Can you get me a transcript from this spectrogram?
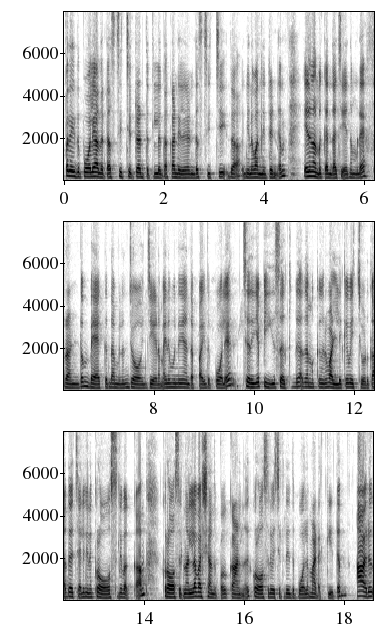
അപ്പോൾ ഇതുപോലെ വന്നിട്ട് സ്റ്റിച്ച് ഇട്ട് എടുത്തിട്ടില്ല. ഇതാ കണ്ടില്ല? രണ്ട് സ്റ്റിച്ച് ഇതാ ഇങ്ങനെ വന്നിട്ടുണ്ട്. ഇനി നമുക്ക് എന്താ ചെയ്യുക നമ്മുടെ ഫ്രണ്ടും ബാക്കും തമ്മിലും ജോയിൻ ചെയ്യണം. അതിന് മുന്നേ ഞാൻ എന്താ ഇതുപോലെ ചെറിയ പീസ് എടുത്തിട്ട് അത് നമുക്ക് ഇങ്ങനെ വള്ളിക്ക് വെച്ച് കൊടുക്കാം. അത് വെച്ചാൽ ഇങ്ങനെ ക്രോസിൽ വെക്കാം. ക്രോസിൽ നല്ല വശമാണ് ഇപ്പോൾ കാണുന്നത്. ക്രോസിൽ വെച്ചിട്ട് ഇതുപോലെ മടക്കിയിട്ട് ആ ഒരു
